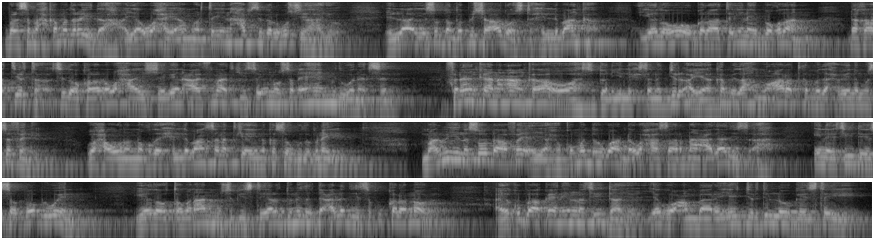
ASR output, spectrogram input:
Balse maxkamad rayid ah ayaa waxay amartay in xabsiga lagu sii hayo ilaa iyo soddonka bisha agosto xildhibaanka iyadoo u ogolaatay inay booqdaan dhakhaatiirta. Sidoo kalena waxa ay sheegeen caafimaadkiisa inuusan ahayn mid wanaagsan. Fanaankan caanka ah oo ah soddon iyo lix sano jir ayaa ka mid ah mucaaradka madaxweyne museveni waxa uuna noqday xildhibaan sannadkii aynu ka soo gudubnay. Maalmihii la soo dhaafay ayaa xukuumadda uganda waxaa saarnaa cadaadis ah inay sii dayso bobi weyn iyadoo tobanaan muusigiistayaal dunida dacaladiisa ku kala nool ay ku baaqeen in la sii daayo iyagoo cambaareeyay jirdil loo geystay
